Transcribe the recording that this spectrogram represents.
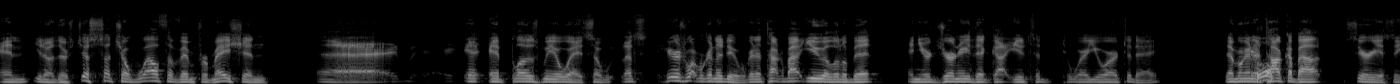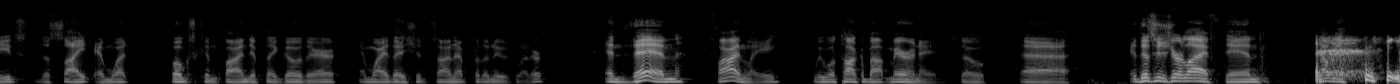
and you know, there's just such a wealth of information. Uh, it, it blows me away. So let's. Here's what we're going to do. We're going to talk about you a little bit and your journey that got you to to where you are today. Then we're going to Cool. talk about Serious Eats, the site, and what folks can find if they go there, and why they should sign up for the newsletter. And then finally, we will talk about marinades. So. Uh, this is your life, Dan. Tell me.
